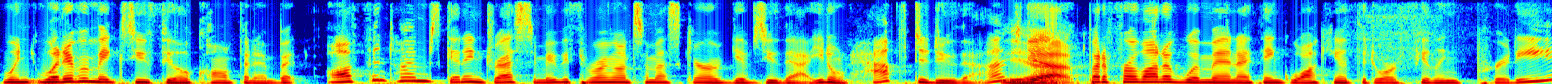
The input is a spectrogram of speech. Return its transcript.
when whatever makes you feel confident. But oftentimes, getting dressed and maybe throwing on some mascara gives you that. You don't have to do that. Yeah. But for a lot of women, I think walking out the door feeling pretty.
